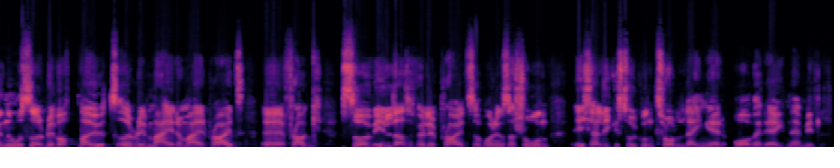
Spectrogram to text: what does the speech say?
Men nå som det blir vatna ut, og det blir mer og mer pride-flagg, eh, så vil da selvfølgelig pride som organisasjon ikke ha like stor kontroll lenger over egne midler.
